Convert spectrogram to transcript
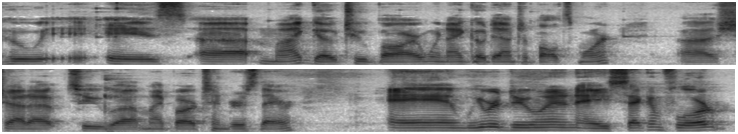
who is uh, my go-to bar when I go down to Baltimore. Uh, shout out to uh, my bartenders there. And we were doing a second floor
